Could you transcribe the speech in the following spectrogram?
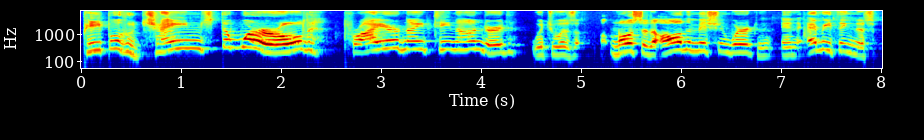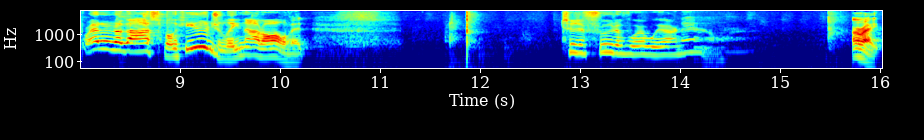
people who changed the world prior 1900 which was most of the, all the mission work and, and everything the spread of the gospel hugely not all of it to the fruit of where we are now. All right.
